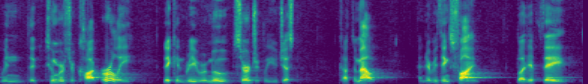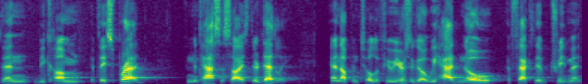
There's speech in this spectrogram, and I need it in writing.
when the tumors are caught early, they can be removed surgically. You just cut them out and everything's fine. But if they then become, if they spread and metastasize, they're deadly. And up until a few years ago, we had no effective treatment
